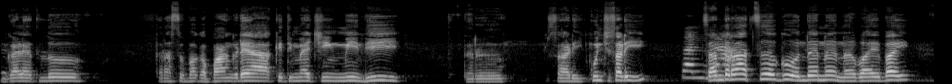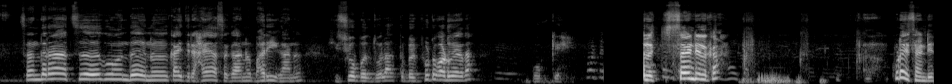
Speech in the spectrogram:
गळ्यातलं. तर असं बघा बांगड्या किती मॅचिंग मेहंदी. तर साडी. कोणची साडी चंद्राचं गोंधन न बाय बाय चंद्राचं गोंधन काहीतरी आहे असं गाणं भारी गाणं. ही शोभल तुला. तर फोटो काढू एकदा. ओके. सँडल का? कुठे आहे सँडल?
